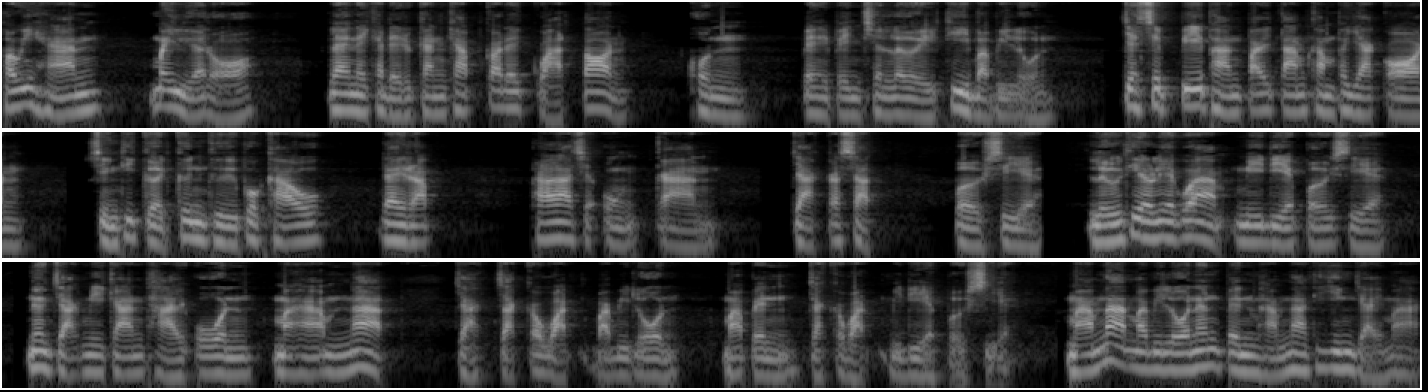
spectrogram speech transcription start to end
พระวิหารไม่เหลือหรอ และในขณะเดียวกันครับ ก็ได้กวาดต้อนคนเป็นเป็นเฉลยที่บาบิโลน 70 ปีผ่านไปตามคำพยากรณ์ สิ่งที่เกิดขึ้นคือพวกเขาได้รับพระราชองค์การจากกษัตริย์เปอร์เซีย หรือที่เราเรียกว่ามีเดียเปอร์เซีย เนื่องจากมีการถ่ายโอน มหาอำนาจ จากจักรวรรดิบาบิโลน มาเป็นจักรวรรดิมีเดียเปอร์เซียมหาอำนาจบาบิโลนนั้นเป็นมหาอำนาจที่ยิ่งใหญ่มาก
